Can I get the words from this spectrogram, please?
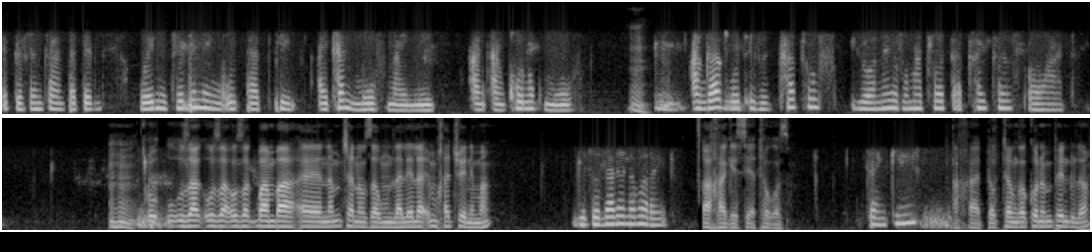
at the same time, but then when it's happening with that pain, I can't move my knee. Ang- Angikhona ukumove. Mm. Angazi ukuthi is it part of yona rheumatoid arthritis or what? Mhm. U- uza uza uza kubamba eh, namtshana uza kumlalela emhathweni ma Ngizolalela ko right. ahake siyathokoza Thank you. aha dr ungakhona umphendula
